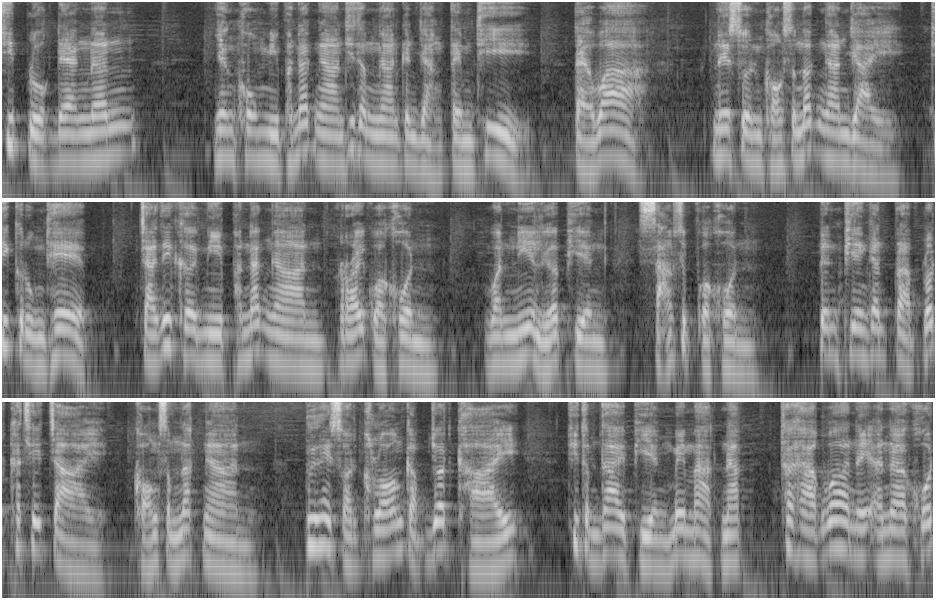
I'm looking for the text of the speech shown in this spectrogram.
ที่ปลวกแดงนั้น ยังคงมีพนักงานที่ทำงานกันอย่างเต็มที่ แต่ว่าในส่วนของสำนักงานใหญ่ที่กรุงเทพ จากที่เคยมีพนักงานร้อยกว่าคน วันนี้เหลือเพียง 30 กว่าคน เป็นเพียงการปรับลดค่าใช้จ่าย ของสำนักงาน เพื่อให้สอดคล้องกับยอดขายที่ทำได้เพียงไม่มากนัก ถ้าหากว่าในอนาคต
